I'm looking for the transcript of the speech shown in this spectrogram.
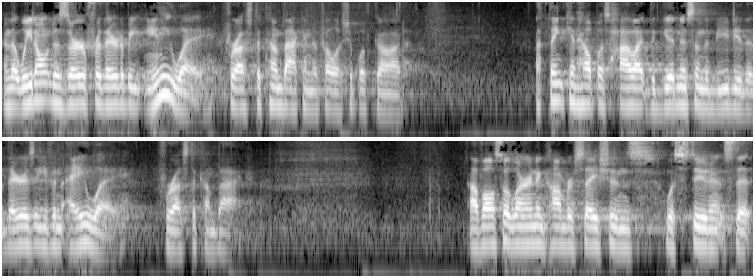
and that we don't deserve for there to be any way for us to come back into fellowship with God, I think can help us highlight the goodness and the beauty that there is even a way for us to come back. I've also learned in conversations with students that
